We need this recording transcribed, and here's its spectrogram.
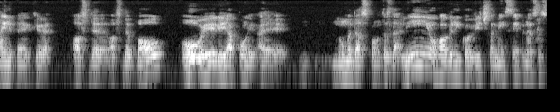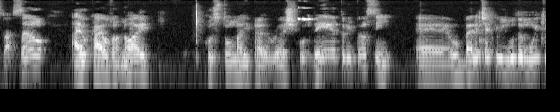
linebacker of the, of the ball, ou ele é, numa das pontas da linha, o Robin Ninkovic também sempre nessa situação, aí o Kyle Van Noy costuma ir para rush por dentro, então assim, é, o Belichick muda muito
